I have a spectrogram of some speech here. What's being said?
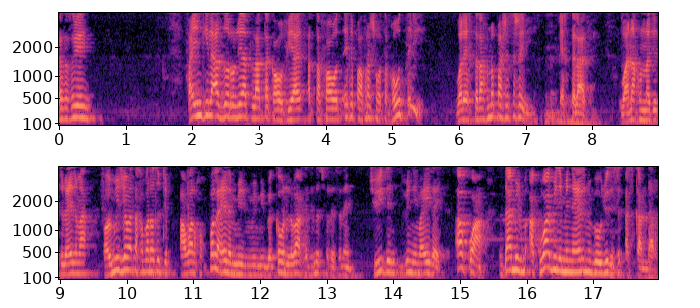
کسه سوی فاین کې لا ضرورت لا تکاو فی التفاوت اګه په فرش او تفاوت دی ول اختلاف نه پښه څه شي اختلاف ونحن نجد العلم او می جوه خبره ده چې اول خپل علم می بکون الواحد نصف السنين چې د دوی نیمه دی اقوا دا می اقوا بل من علم بوجود اسکندر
